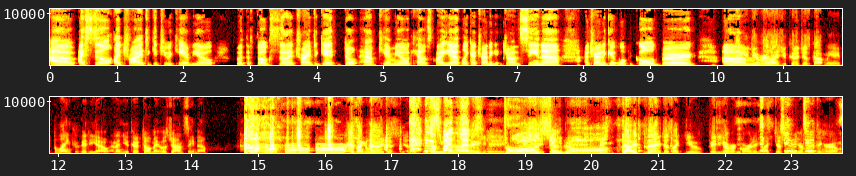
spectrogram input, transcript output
uh, I still I tried to get you a cameo, but the folks that I tried to get don't have cameo accounts quite yet. Like I tried to get John Cena, I tried to get Whoopi Goldberg. So Um, you do realize you could have just got me a blank video, and then you could have told me it was John Cena. it's like literally just like It's just my uh, lips. No, it's literally just like you video recording like just your living room.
